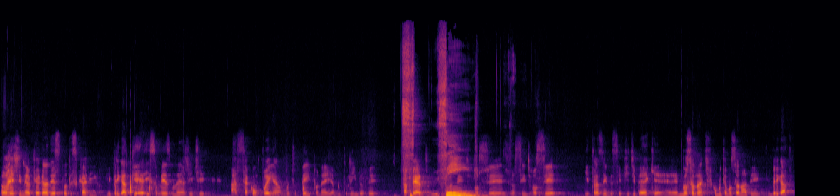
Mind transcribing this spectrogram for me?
Ô, Regina, eu que agradeço todo esse carinho. E obrigado, porque é isso mesmo, né? A gente se acompanha há muito tempo, né? E é muito lindo ver. Tá perto. Sim. De vocês, assim, de você. E trazendo esse feedback é emocionante. Fico muito emocionado e obrigado.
